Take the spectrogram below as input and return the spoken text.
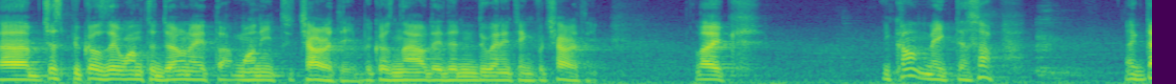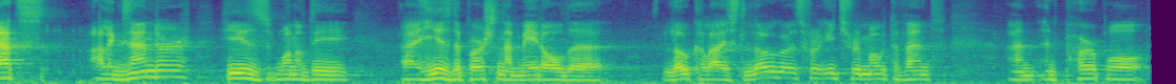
uh, just because they want to donate that money to charity because now they didn't do anything for charity. Like, you can't make this up. Like that's Alexander, he is one of the, uh, he is the person that made all the localized logos for each remote event. And in purple,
